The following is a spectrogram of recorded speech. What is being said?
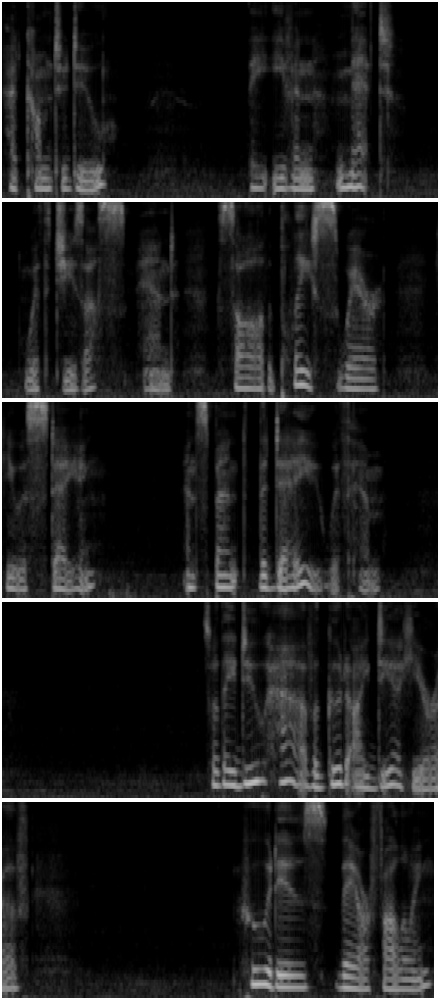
had come to do. They even met with Jesus and saw the place where he was staying and spent the day with him, So they do have a good idea here of who it is they are following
